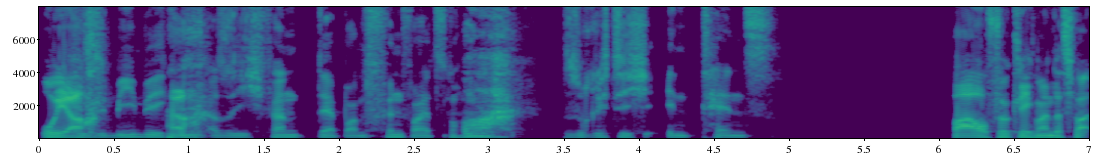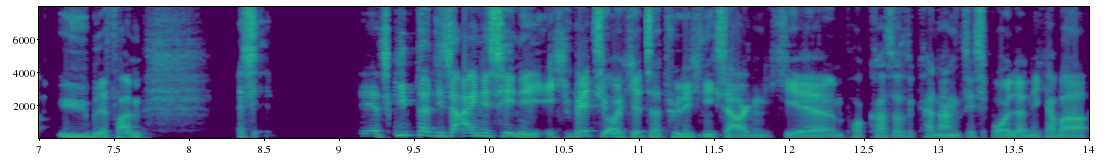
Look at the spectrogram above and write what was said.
Oh ja. Diese Mimiken, Ja. also ich fand, der Band 5 war jetzt Oh, nochmal so richtig intens. war auch wirklich, Mann, das war übel. Vor allem, es, es gibt da diese eine Szene, ich werde sie euch jetzt natürlich nicht sagen hier im Podcast, also keine Angst, ich spoiler nicht, aber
